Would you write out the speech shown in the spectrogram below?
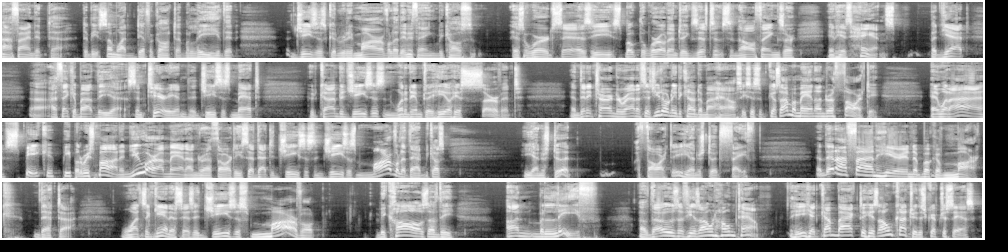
I find it uh, to be somewhat difficult to believe that Jesus could really marvel at anything because, as the word says, he spoke the world into existence and all things are in his hands. But yet, uh, I think about the uh, centurion that Jesus met who'd come to Jesus and wanted him to heal his servant. And then he turned around and says, You don't need to come to my house. He says, Because I'm a man under authority. And when I speak, people respond. And you are a man under authority. He said that to Jesus. And Jesus marveled at that because he understood authority. He understood faith. And then I find here in the book of Mark that uh, once again it says that Jesus marveled because of the unbelief of those of his own hometown. He had come back to his own country, the scripture says.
